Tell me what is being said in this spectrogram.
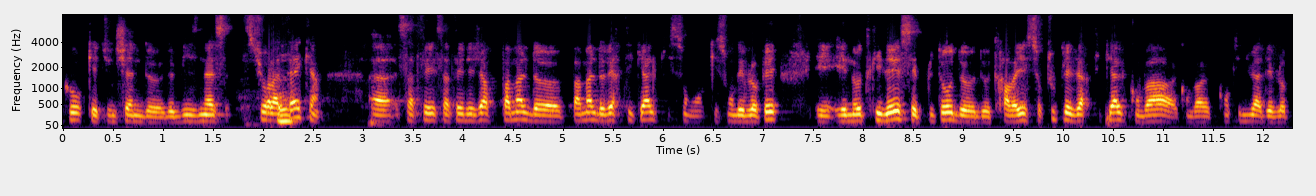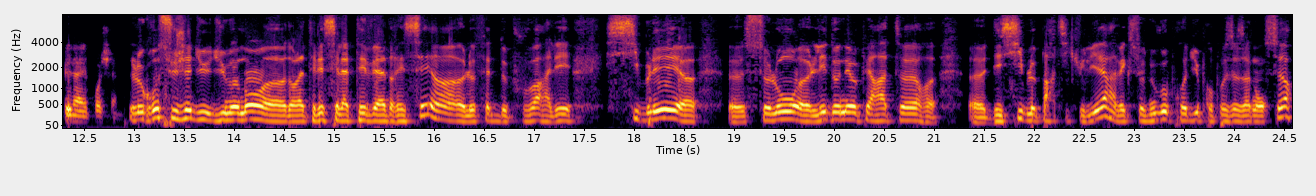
Co, qui est une chaîne de, de business sur la tech. Euh, ça fait ça fait déjà pas mal de pas mal de verticales qui sont qui sont développées et, et notre idée c'est plutôt de, de, travailler sur toutes les verticales qu'on va qu'on va continuer à développer l'année prochaine. Le gros sujet du, du moment euh, dans la télé c'est la TV adressée, hein, le fait de pouvoir aller cibler euh, euh selon les données opérateurs des cibles particulières avec ce nouveau produit proposé aux annonceurs.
